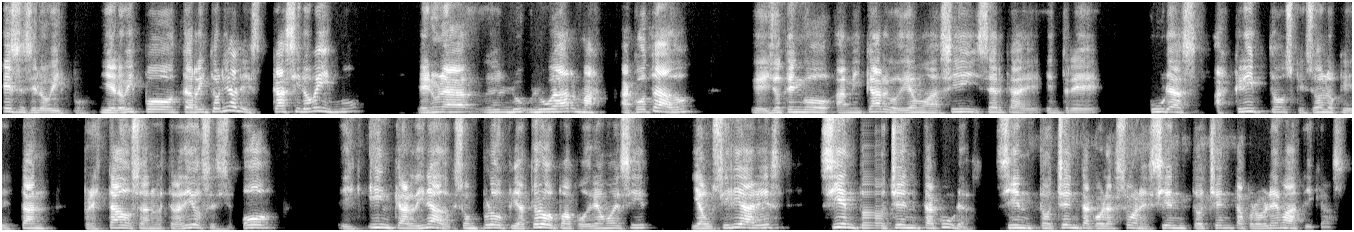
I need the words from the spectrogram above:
Ese es el obispo. Y el obispo territorial es casi lo mismo, en un lugar más acotado. Eh, yo tengo a mi cargo, digamos así, cerca de entre curas ascriptos, que son los que están prestados a nuestra diócesis, o incardinados, que son propia tropa, podríamos decir, y auxiliares, 180 curas, 180 corazones, 180 problemáticas.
